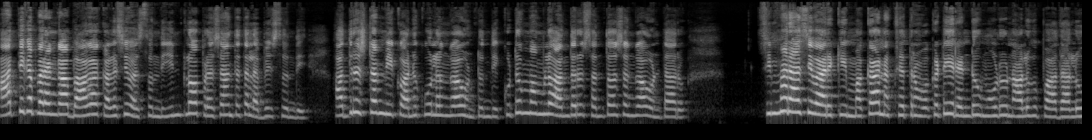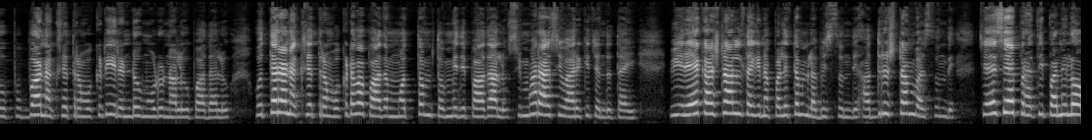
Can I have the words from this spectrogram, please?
ఆర్థిక పరంగా బాగా కలిసి వస్తుంది. ఇంట్లో ప్రశాంతత లభిస్తుంది. అదృష్టం మీకు అనుకూలంగా ఉంటుంది. కుటుంబంలో అందరూ సంతోషంగా ఉంటారు. సింహరాశి వారికి మకా నక్షత్రం ఒకటి రెండు మూడు నాలుగు పాదాలు పుబ్బా నక్షత్రం ఒకటి రెండు మూడు నాలుగు పాదాలు ఉత్తర నక్షత్రం ఒకటవ పాదం మొత్తం తొమ్మిది పాదాలు సింహరాశి వారికి చెందుతాయి. వీరే కష్టాలు తగిన ఫలితం లభిస్తుంది అదృష్టం వస్తుంది. చేసే ప్రతి పనిలో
